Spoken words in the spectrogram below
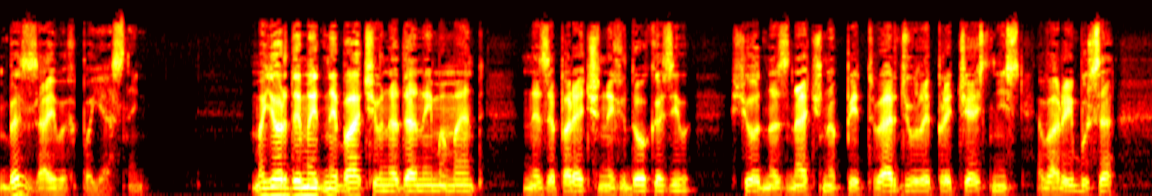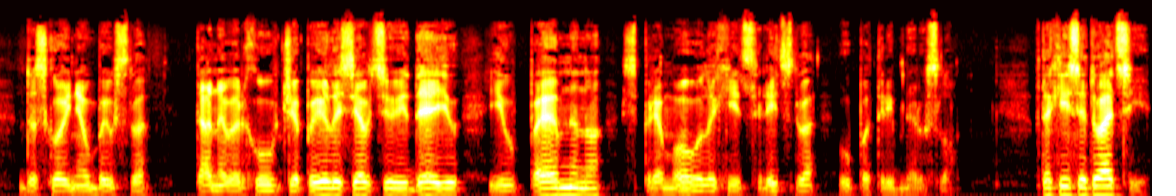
без зайвих пояснень. Майор Демид не бачив на даний момент незаперечних доказів, що однозначно підтверджували причесність Варибуса до скоєння вбивства, та наверху вчепилися в цю ідею і впевнено спрямовували хід слідства у потрібне русло. В такій ситуації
